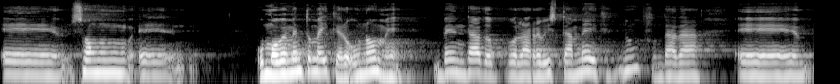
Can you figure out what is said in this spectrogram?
Eh, son eh, un movimento maker, un nome ben dado pola revista Make, non? fundada eh,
